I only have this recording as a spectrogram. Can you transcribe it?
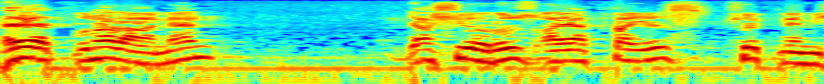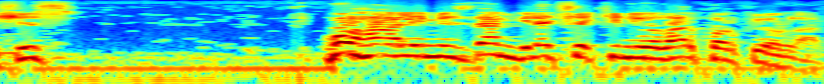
Evet buna rağmen yaşıyoruz, ayaktayız, çökmemişiz. Bu halimizden bile çekiniyorlar, korkuyorlar.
